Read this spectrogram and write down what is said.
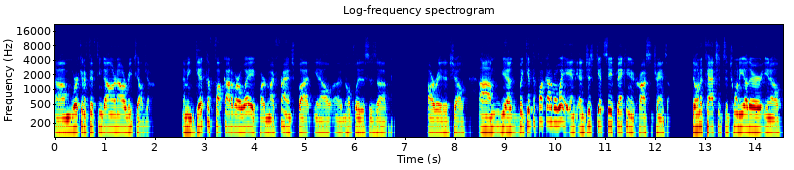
um, working a $15 an hour retail job. I mean get the fuck out of our way pardon my french but you know uh, hopefully this is a r-rated show um, yeah, but get the fuck out of our way and, and just get safe banking across the transom don't attach it to 20 other, you know,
